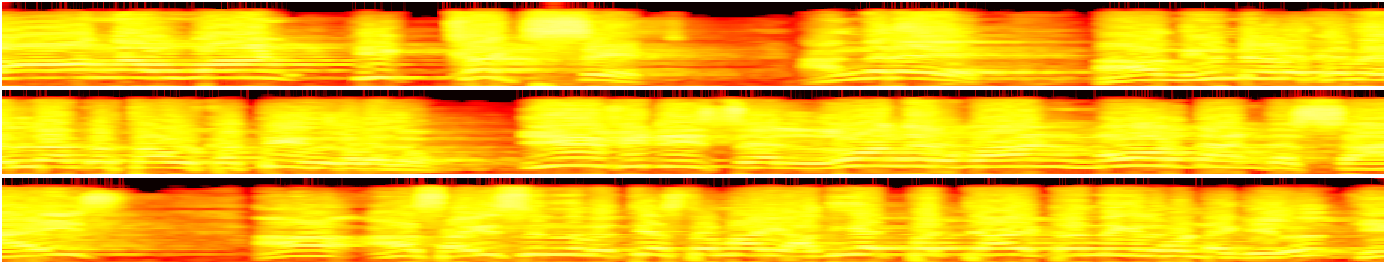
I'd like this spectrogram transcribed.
longer one, he cuts it. അങ്ങനെ ആ നീണ്ടു കിടക്കുന്ന എല്ലാം കർത്താവ് കട്ട് ചെയ്ത് കളഞ്ഞു If it is a longer one, more than the size, ആ ആ സൈസിൽ നിന്ന് വ്യത്യസ്തമായി അധികപ്പറ്റായിട്ട് എന്തെങ്കിലും ഉണ്ടെങ്കിൽ ഹി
